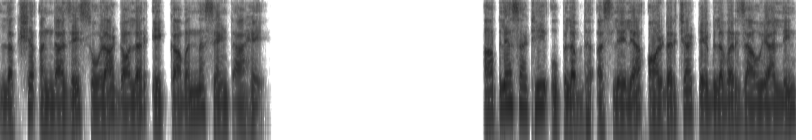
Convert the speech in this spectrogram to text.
लक्ष अंदाजे सोळा डॉलर एक्कावन्न सेंट आहे. आपल्यासाठी उपलब्ध असलेल्या ऑर्डरच्या टेबलवर जाऊया लिंक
